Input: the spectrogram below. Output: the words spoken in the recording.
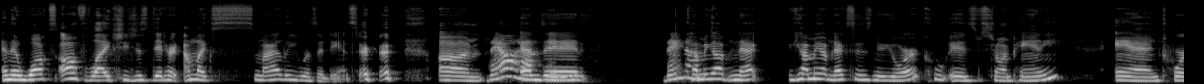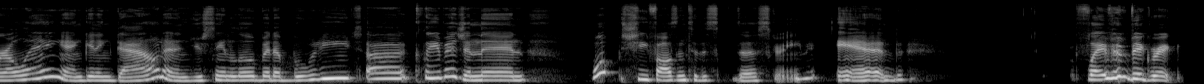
And then walks off like she just did her. I'm like, Smiley was a dancer. um, they all have and then they know. coming up next. Coming up next is New York, who is showing panty and twirling and getting down, and you're seeing a little bit of booty uh, cleavage, and then whoop, she falls into the, the screen. And Flav and Big Rick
